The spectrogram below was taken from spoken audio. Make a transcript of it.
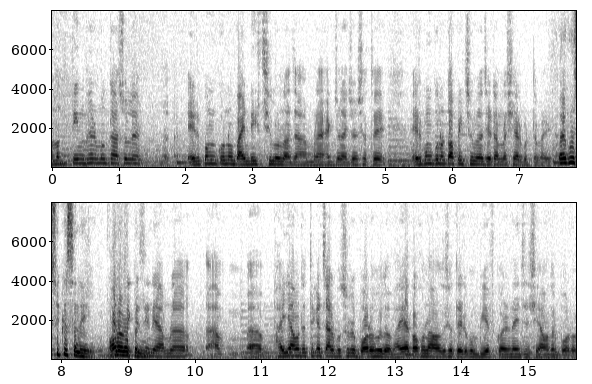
আমাদের তিন ভাইয়ের মধ্যে আসলে এরকম কোনো বাইন্ডিংস ছিল না যা আমরা একজন একজনের সাথে এরকম কোনো টপিক ছিল না যেটা আমরা শেয়ার করতে পারি না। মানে কোনো সিক্রেসি নেই আমরা ভাইয়া আমাদের থেকে চার বছরের বড় হলো। ভাইয়া কখনো আমাদের সাথে এরকম বিহেভ করে নাই যে সে আমাদের বড়।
